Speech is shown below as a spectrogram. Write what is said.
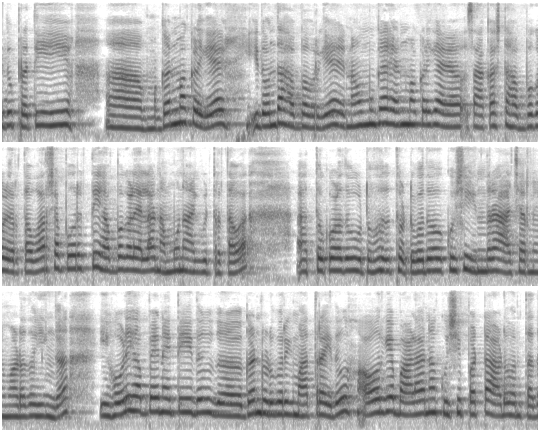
ಇದು ಪ್ರತಿ ಗಂಡು ಮಕ್ಕಳಿಗೆ ಇದೊಂದು ಹಬ್ಬ ಅವ್ರಿಗೆ. ನಮ್ಗೆ ಹೆಣ್ಮಕ್ಳಿಗೆ ಸಾಕಷ್ಟು ಹಬ್ಬಗಳು ಇರ್ತಾವೆ. ವರ್ಷ ಪೂರ್ತಿ ಹಬ್ಬಗಳೆಲ್ಲ ನಮ್ಮೂನ ಆಗಿಬಿಟ್ಟಿರ್ತಾವೆ. ತಗೊಳ್ಳೋದು ಉಟ್ಕೋದು ತೊಟ್ಗೋದು ಖುಷಿಯಿಂದ ಆಚರಣೆ ಮಾಡೋದು ಹಿಂಗೆ. ಈ ಹೋಳಿ ಹಬ್ಬ ಏನೈತಿ, ಇದು ಗಂಡು ಹುಡುಗರಿಗೆ ಮಾತ್ರ ಇದು. ಅವ್ರಿಗೆ ಭಾಳನ ಖುಷಿಪಟ್ಟು ಆಡುವಂಥದ.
